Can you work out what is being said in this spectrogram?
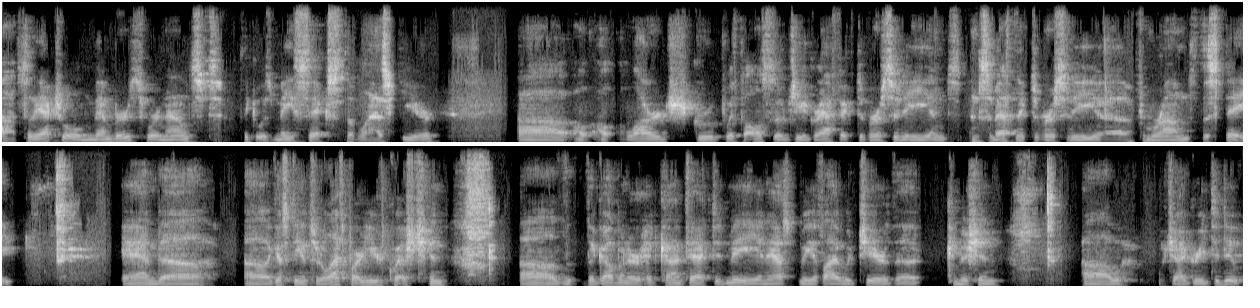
uh, so the actual members were announced. I think it was May sixth of last year, uh, a, a, large group with also geographic diversity and, and some ethnic diversity uh, from around the state. And uh, uh I guess to answer the last part of your question, uh, the, the, governor had contacted me and asked me if I would chair the commission, uh, which I agreed to do.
